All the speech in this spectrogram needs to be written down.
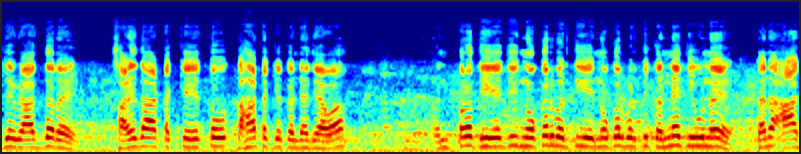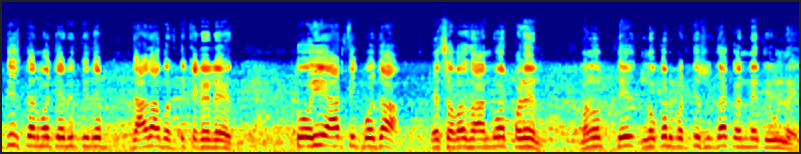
जे व्याजदर आहे साडेदहा टक्के आहे तो दहा टक्के करण्यात यावा. आणि परत हे जी नोकर भरती आहे नोकर भरती करण्यात येऊ नये कारण आधीच कर्मचारी तिथे जादा भरती केलेले आहेत. तोही आर्थिक बोजा. या सभासदांवर पडेल. म्हणून ते नोकर भरतीसुद्धा करण्यात येऊ नये.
